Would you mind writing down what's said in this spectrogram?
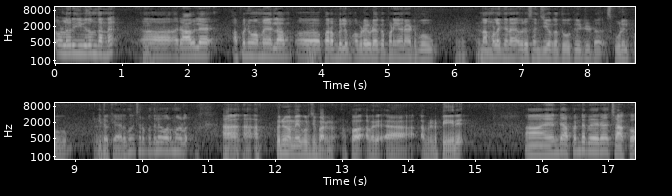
ഉള്ള ഒരു ജീവിതം തന്നെ രാവിലെ അപ്പനും അമ്മയും എല്ലാം പറമ്പിലും അവിടെ ഇവിടെയൊക്കെ പണിയാനായിട്ട് പോകും നമ്മളിങ്ങനെ ഒരു സഞ്ചിയൊക്കെ തൂക്കിയിട്ടിട്ട് സ്കൂളിൽ പോകും. ഇതൊക്കെയായിരുന്നു ചെറുപ്പത്തിലെ ഓർമ്മകൾ അപ്പനും അമ്മയെ കുറിച്ച് പറഞ്ഞു. അപ്പോൾ അവർ അവരുടെ പേര്? എന്റെ അപ്പന്റെ പേര് ചാക്കോ.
